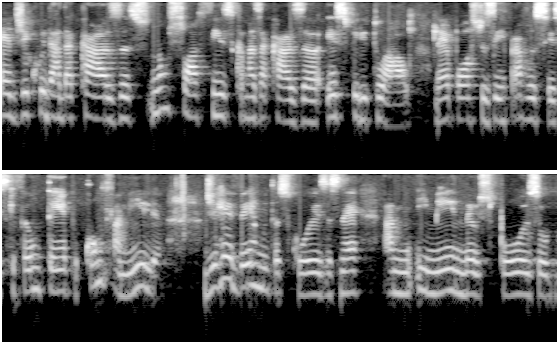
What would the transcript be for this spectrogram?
é de cuidar da casa, não só a física, mas a casa espiritual. Né? Posso dizer para vocês que foi um tempo, como família, de rever muitas coisas, né? em mim, meu esposo,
